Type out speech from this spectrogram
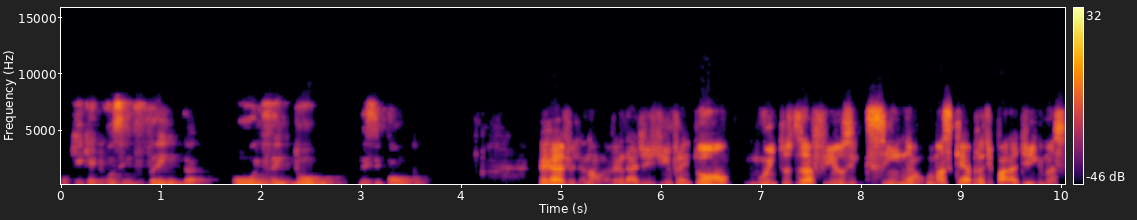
o que, que é que você enfrenta ou enfrentou nesse ponto? É, Julia, não, na verdade a gente enfrentou muitos desafios e sim, algumas quebras de paradigmas,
